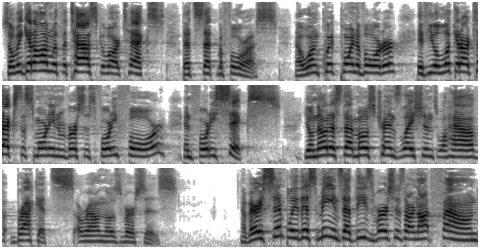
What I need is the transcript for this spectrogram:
So we get on with the task of our text that's set before us. Now, one quick point of order. If you'll look at our text this morning in verses 44 and 46, You'll notice that most translations will have brackets around those verses. Now, very simply, this means that these verses are not found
